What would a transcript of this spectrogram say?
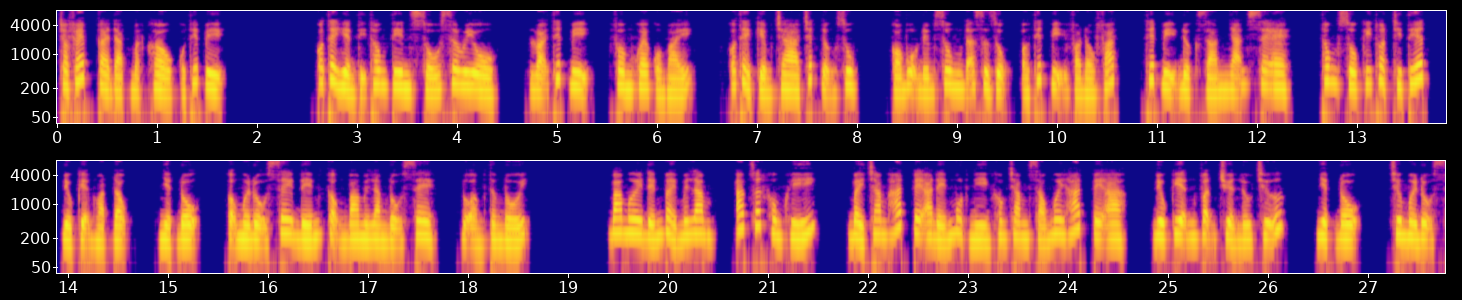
cho phép cài đặt mật khẩu của thiết bị. Có thể hiển thị thông tin số serial, loại thiết bị, firmware của máy, có thể kiểm tra chất lượng sung, có bộ đếm sung đã sử dụng ở thiết bị và đầu phát, thiết bị được dán nhãn CE, thông số kỹ thuật chi tiết, điều kiện hoạt động, nhiệt độ, cộng 10 độ C đến cộng 35 độ C, độ ẩm tương đối. 30 đến 75, áp suất không khí, 700 HPA đến 1060 HPA, điều kiện vận chuyển lưu trữ, nhiệt độ, trừ 10 độ C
